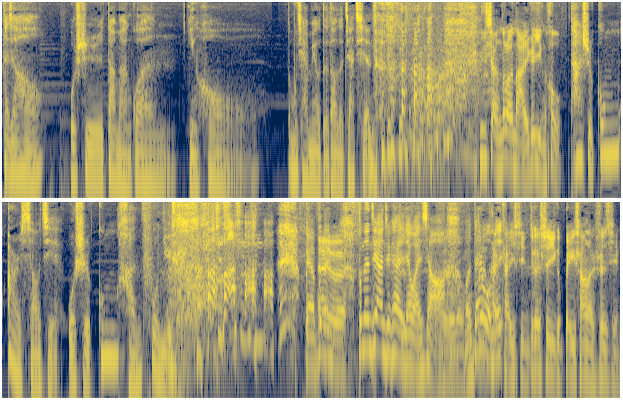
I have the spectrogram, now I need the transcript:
大家好，我是大满贯影后，到目前还没有得到的价钱。你想到了哪一个影后？她是宫二小姐，我是宫寒妇女。不要，不能不能这样去开人家玩笑啊！但是我们开心，这个是一个悲伤的事情。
